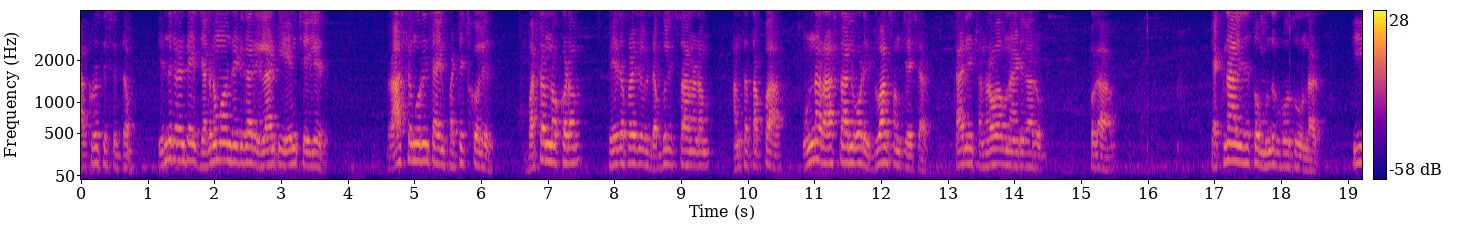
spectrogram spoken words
ఆకృతి సిద్ధం. ఎందుకంటే జగన్మోహన్ రెడ్డి గారు ఇలాంటి ఏం చేయలేదు. రాష్ట్రం గురించి ఆయన పట్టించుకోలేదు. బటన్ నొక్కడం పేద ప్రజలకు డబ్బులు ఇస్తా అనడం అంత తప్ప ఉన్న రాష్ట్రాన్ని కూడా విధ్వంసం చేశారు. కానీ చంద్రబాబు నాయుడు గారు ఒక టెక్నాలజీతో ముందుకు పోతూ ఉన్నాడు ఈ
